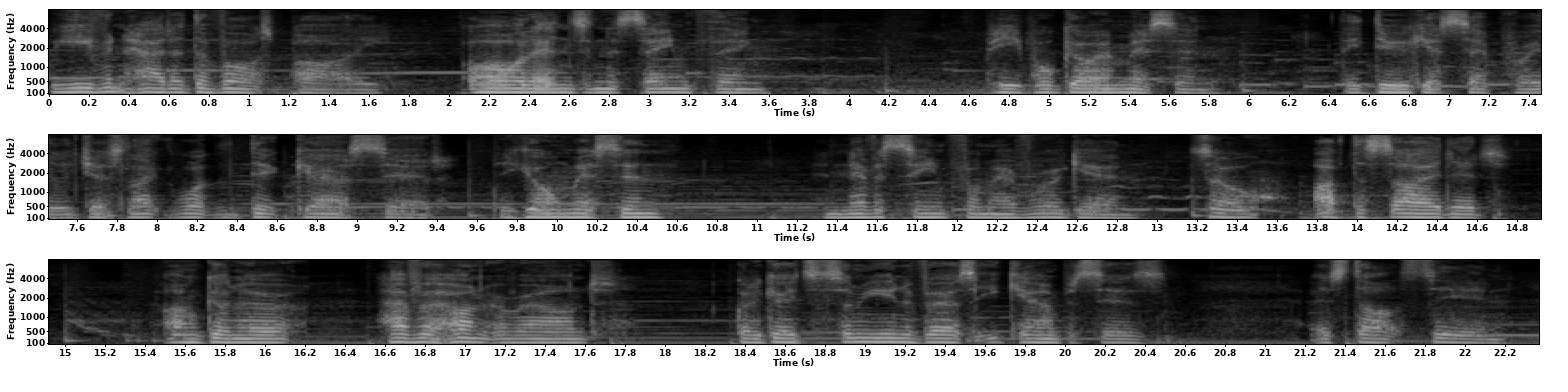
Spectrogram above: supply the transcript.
we even had a divorce party. All ends in the same thing. People going missing. They do get separated, just like what the Dickcast said. They go missing and never seen from ever again. So I've decided I'm gonna have a hunt around. I'm Gonna go to some university campuses and start seeing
